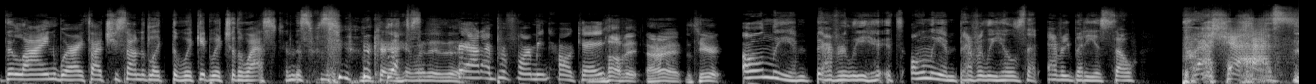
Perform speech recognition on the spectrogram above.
the line where I thought she sounded like the Wicked Witch of the West. And this was. Okay, that's- what is it? Man, I'm performing now, okay? Love it. All right, let's hear it. only in Beverly It's only in Beverly Hills that everybody is so precious.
